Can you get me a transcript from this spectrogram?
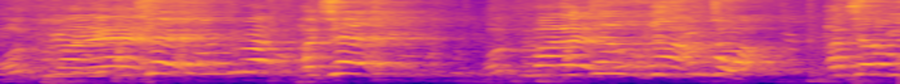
원투만 해 하체. 원투만. 하체. 원투만 해 하체로 고기 숙이고. 하체라고.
